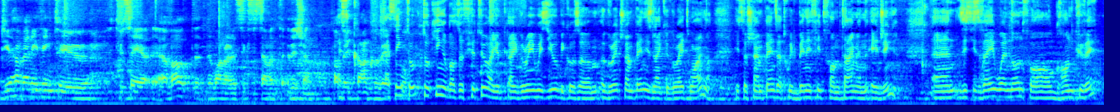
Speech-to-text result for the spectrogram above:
Do you have anything to to say about the, the 167th edition of the Grand Cuvée? I think to, talking about the future, I, I agree with you because um, a great champagne is like a great wine. It's a champagne that will benefit from time and aging, and this is very well known for Grand Cuvée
